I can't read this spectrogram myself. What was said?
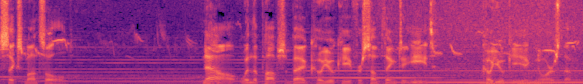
six months old. Now, when the pups beg Koyuki for something to eat, Koyuki ignores them.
